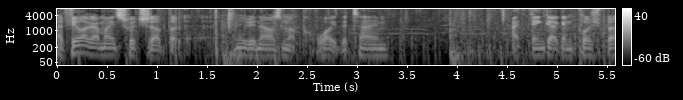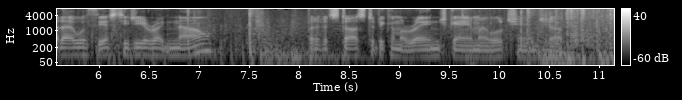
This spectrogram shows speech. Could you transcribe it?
I feel like I might switch it up, but maybe now is not quite the time. I think I can push better with the STG right now. But if it starts to become a range game, I will change it up.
